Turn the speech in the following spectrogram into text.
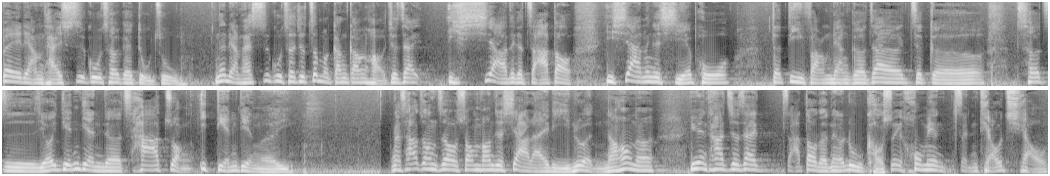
被两台事故车给堵住，那两台事故车就这么刚刚好，就在一下那个匝道，一下那个斜坡的地方，两个在这个车子有一点点的擦撞，一点点而已。那擦撞之后，双方就下来理论。然后呢，因为他就在匝道的那个路口，所以后面整条桥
